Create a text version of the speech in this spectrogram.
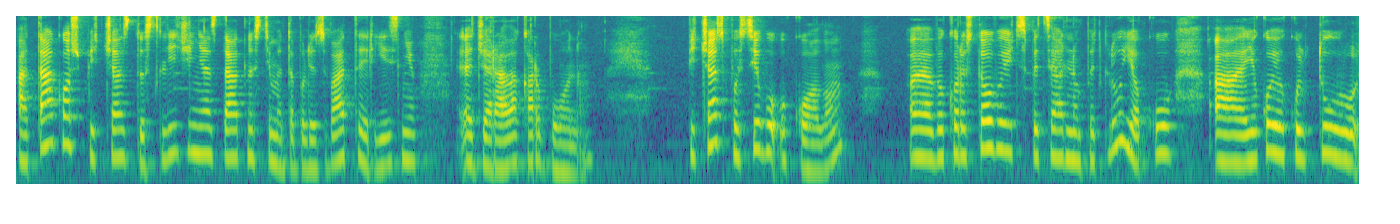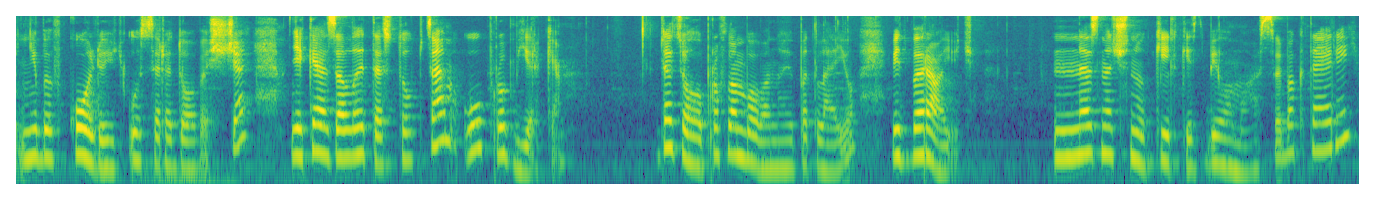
а також під час дослідження здатності метаболізувати різні е, джерела карбону. Під час посіву уколом е, використовують спеціальну петлю, яку, е, якою культуру ніби вколюють у середовище, яке залите стовпцем у пробірки. Для цього профламбованою петлею відбирають незначну кількість біомаси бактерій.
